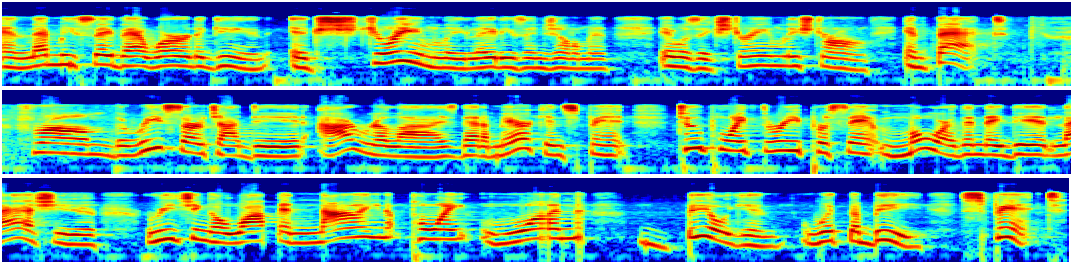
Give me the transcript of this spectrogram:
And let me say that word again extremely, ladies and gentlemen. It was extremely strong. In fact, from the research I did, I realized that Americans spent 2.3% more than they did last year, reaching a whopping 9.1 billion with the B spent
